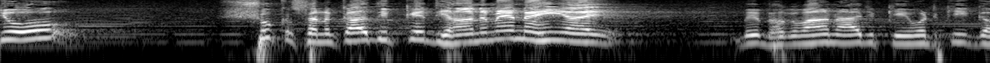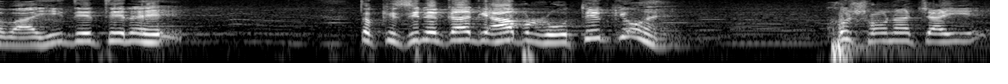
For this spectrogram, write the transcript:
जो शुक सनकादिक के ध्यान में नहीं आए, वे भगवान आज केवट की गवाही देते रहे। तो किसी ने कहा कि आप रोते क्यों हैं? खुश होना चाहिए।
